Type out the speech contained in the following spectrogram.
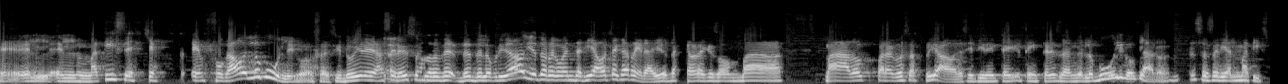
eh, el, el, matiz es que es enfocado en lo público. O sea, si tú quieres hacer eso desde, desde, lo privado, yo te recomendaría otra carrera. Hay otras carreras que son más más ad hoc para cosas privadas. Si te, te interesa también lo público, claro, ese sería el matiz.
